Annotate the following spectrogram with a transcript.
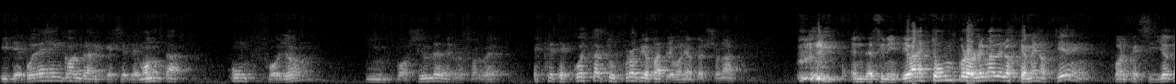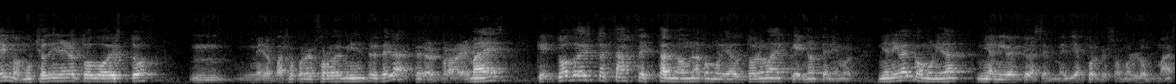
Y te puedes encontrar que se te monta un follón imposible de resolver. Es que te cuesta tu propio patrimonio personal. en definitiva, esto es un problema de los que menos tienen. Porque si yo tengo mucho dinero, todo esto mm, me lo paso por el forro de mis entretelas. Pero el problema es que todo esto está afectando a una comunidad autónoma que no tenemos, ni a nivel comunidad ni a nivel clases medias, porque somos los más,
